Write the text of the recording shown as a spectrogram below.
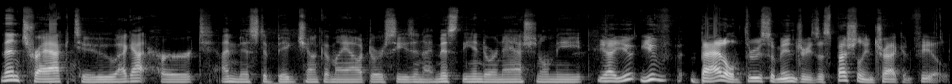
Then track too. I got hurt. I missed a big chunk of my outdoor season. I missed the indoor national meet. Yeah, you you've battled through some injuries, especially in track and field.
